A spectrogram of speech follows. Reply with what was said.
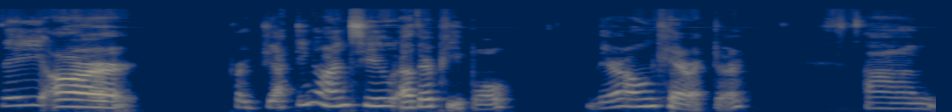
they are projecting onto other people their own character. Um,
